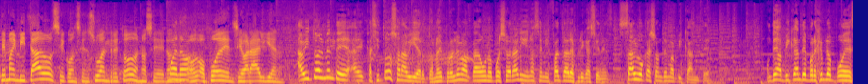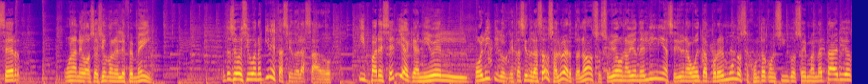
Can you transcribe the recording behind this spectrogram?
Tema invitado, se consensúa entre todos, no sé, no- Bueno. o, o pueden llevar a alguien. Habitualmente eh, casi todos son abiertos, no hay problema, cada uno puede llevar a alguien y no hace ni falta dar explicaciones, salvo que haya un tema picante. Un tema picante, por ejemplo, puede ser una negociación con el FMI. Entonces vos decís, bueno, ¿quién está haciendo el asado? Y parecería que a nivel político que está haciendo el asado es Alberto, ¿no? Se subió a un avión de línea, se dio una vuelta por el mundo, se juntó con cinco o seis mandatarios,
